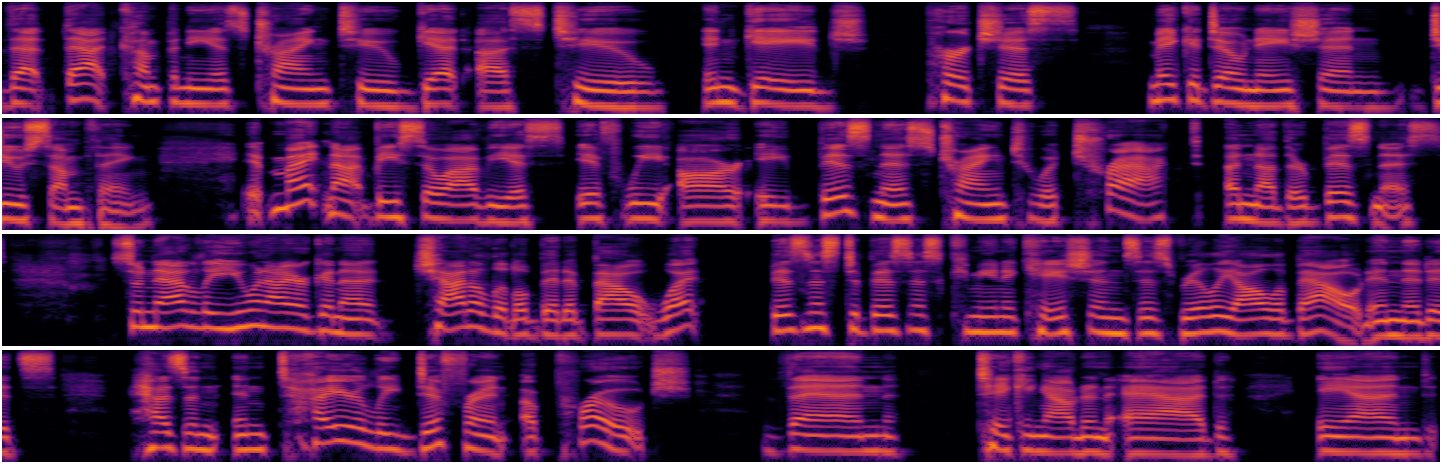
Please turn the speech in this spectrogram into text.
that that company is trying to get us to engage, purchase, make a donation, do something. It might not be so obvious if we are a business trying to attract another business. So, Natalie, you and I are going to chat a little bit about what business to business communications is really all about and that it's has an entirely different approach than taking out an ad and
